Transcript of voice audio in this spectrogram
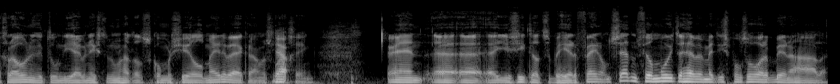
Groningen, toen die even niks te doen had, als commercieel medewerker aan de slag Ja. ging. En eh, eh, je ziet dat ze bij Heerenveen ontzettend veel moeite hebben met die sponsoren binnenhalen.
